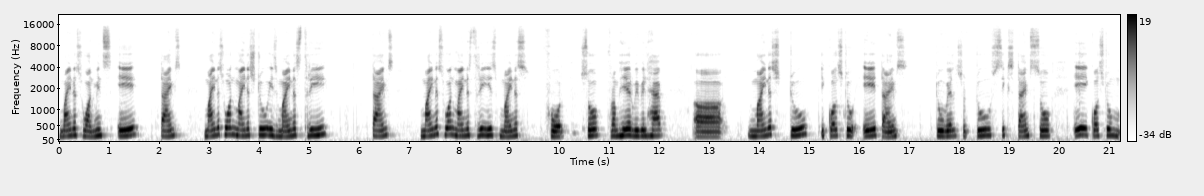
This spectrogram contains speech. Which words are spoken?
minus 1 means a times minus 1 minus 2 is minus 3 times minus 1 minus 3 is minus 4 so from here we will have uh, minus 2 equals to a times 12 so 2 6 times. So a equals to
